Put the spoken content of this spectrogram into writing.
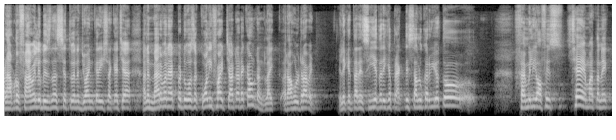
પણ આપણો ફેમિલી બિઝનેસ છે, તું એને જોઈન કરી શકે છે. અને Marvan Atapattu was a qualified chartered accountant like Rahul Dravid. એટલે કે તારે સીએ તરીકે પ્રેક્ટિસ ચાલુ કરવી હોય તો ફેમિલી ઓફિસ છે, એમાં તને એક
